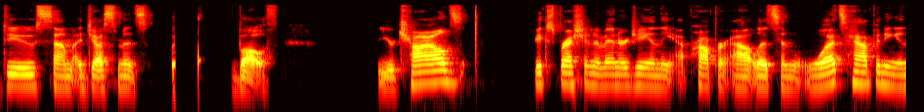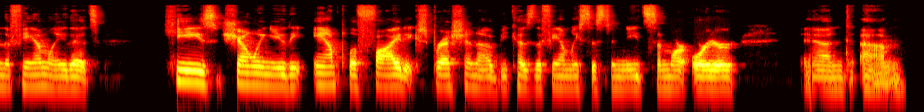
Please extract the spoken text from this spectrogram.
do some adjustments both your child's expression of energy and the proper outlets and what's happening in the family that's he's showing you the amplified expression of because the family system needs some more order and um,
